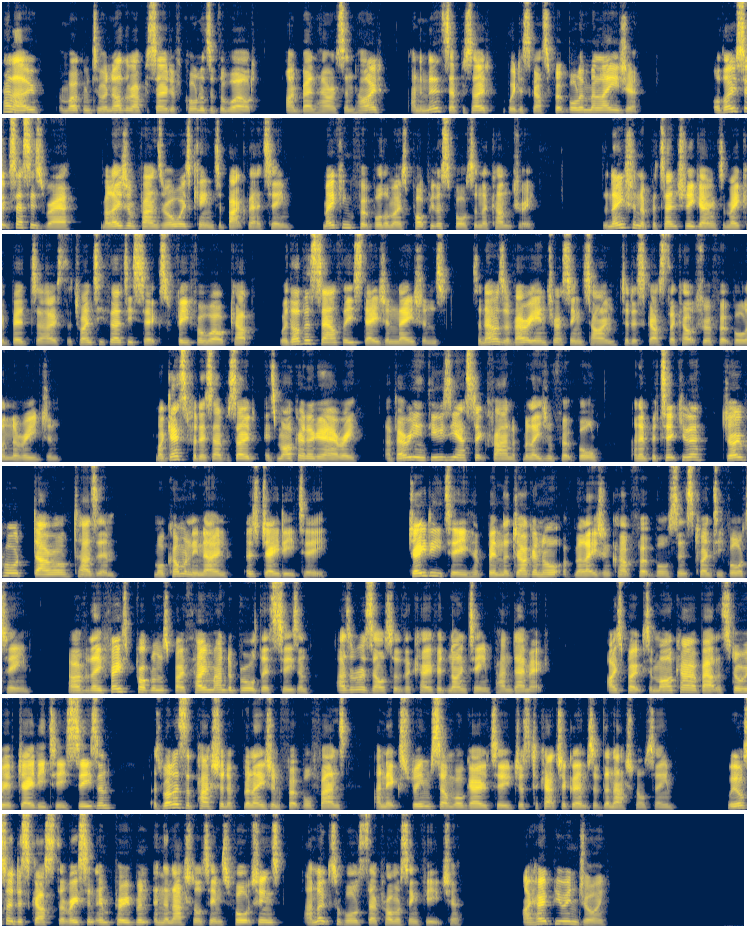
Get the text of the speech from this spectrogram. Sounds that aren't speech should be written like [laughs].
Hello, and welcome to another episode of Corners of the World. I'm Ben Harrison Hyde, and in this episode, we discuss football in Malaysia. Although success is rare, Malaysian fans are always keen to back their team, making football the most popular sport in the country. The nation are potentially going to make a bid to host the 2036 FIFA World Cup with other Southeast Asian nations, so now is a very interesting time to discuss the culture of football in the region. My guest for this episode is Marco Negeri, a very enthusiastic fan of Malaysian football and in particular Johor Darul Ta'zim, more commonly known as JDT. JDT have been the juggernaut of Malaysian club football since 2014. However, they faced problems both home and abroad this season as a result of the COVID 19 pandemic. I spoke to Marco about the story of JDT's season, as well as the passion of Malaysian football fans and the extreme some will go to just to catch a glimpse of the national team. We also discussed the recent improvement in the national team's fortunes and look towards their promising future. I hope you enjoy.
